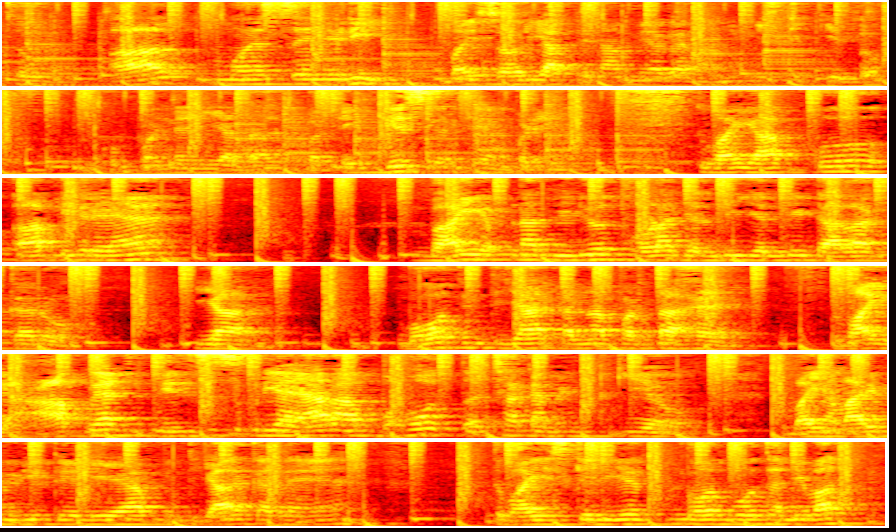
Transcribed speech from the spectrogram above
तो आल मशीनरी भाई सॉरी आपके नाम में अगर हमने मिस्टेक किए तो उनको पढ़ने नहीं आता। बट एक गेस करके हम पढ़ेंगे। तो भाई आपको, आप लिख रहे हैं भाई, अपना वीडियो थोड़ा जल्दी जल्दी डाला करो। यार, बहुत इंतज़ार करना पड़ता है। भाई, आप यार दिल से शुक्रिया यार, आप बहुत अच्छा कमेंट किए हो। तो भाई, हमारे वीडियो के लिए आप इंतज़ार कर रहे हैं। तो भाई, इसके लिए बहुत बहुत धन्यवाद।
